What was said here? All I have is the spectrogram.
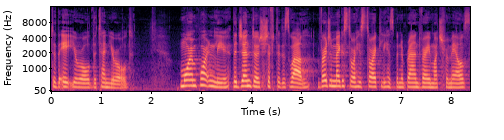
to the eight year old, the 10 year old. More importantly, the gender shifted as well. Virgin Megastore historically has been a brand very much for males,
